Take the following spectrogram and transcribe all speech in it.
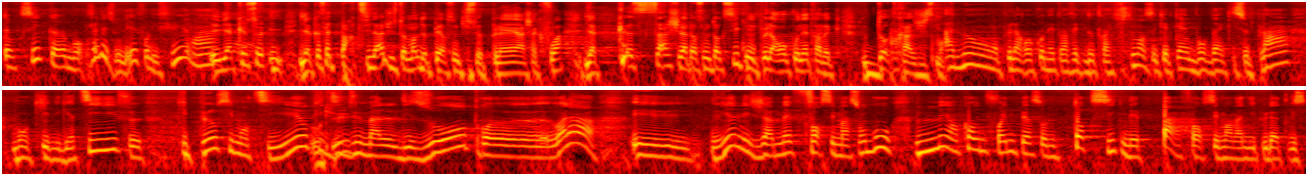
toxiques, euh, bon, je suis désolé, il faut les fuir. Hein. il n'y a, que a que cette partie-là, justement, de personnes qui se plaignent à chaque fois. Il n'y a que ça chez la personne toxique, on peut la reconnaître avec d'autres agissements. Ah non, on peut la reconnaître avec d'autres agissements. C'est quelqu'un bon, ben, qui se plaint, bon, qui est négatif, euh, qui peut aussi mentir, qui dit du mal des autres. voilà. Et rien n'est jamais forcément à son goût. Mais encore une fois, une personne toxique n'est pas forcément manipulatrice.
